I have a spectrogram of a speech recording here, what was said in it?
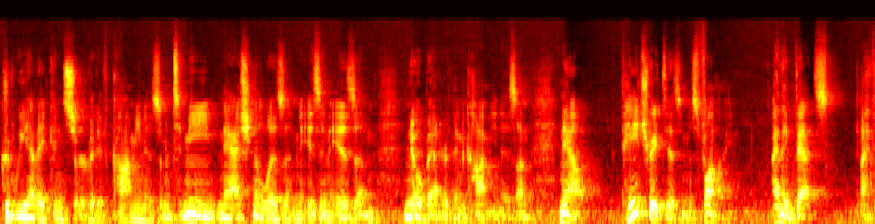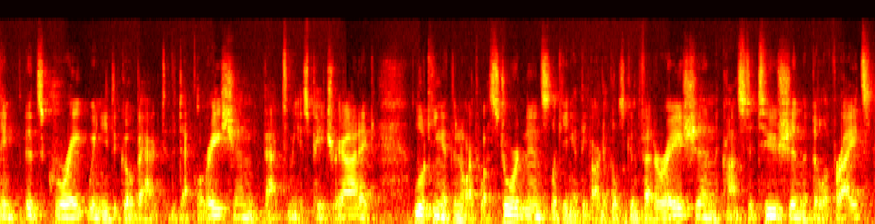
could we have a conservative communism? To me, nationalism is an ism no better than communism. Now, patriotism is fine. I think that's I think it's great. We need to go back to the Declaration. That to me is patriotic. Looking at the Northwest Ordinance, looking at the Articles of Confederation, the Constitution, the Bill of Rights.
